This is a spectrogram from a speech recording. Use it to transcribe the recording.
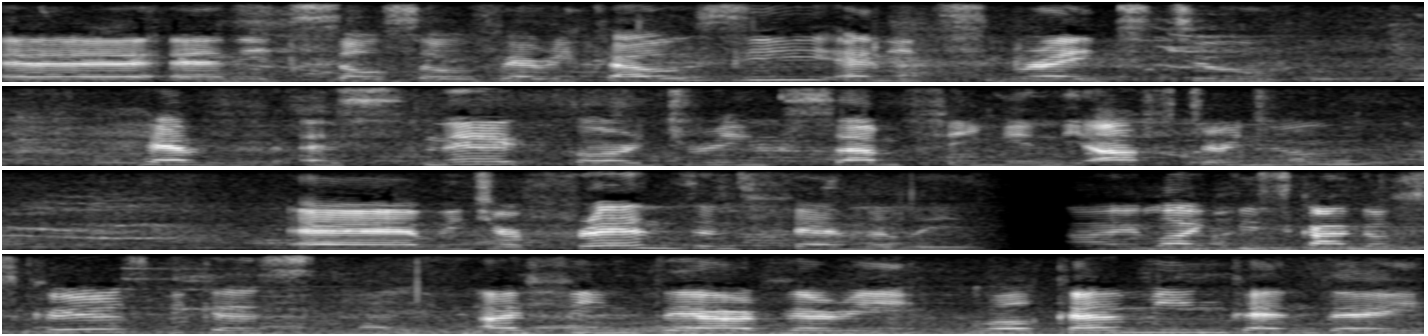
and it's also very cozy. And it's great to have a snack or drink something in the afternoon uh, with your friends and family. I like these kind of squares because I think they are very welcoming and they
